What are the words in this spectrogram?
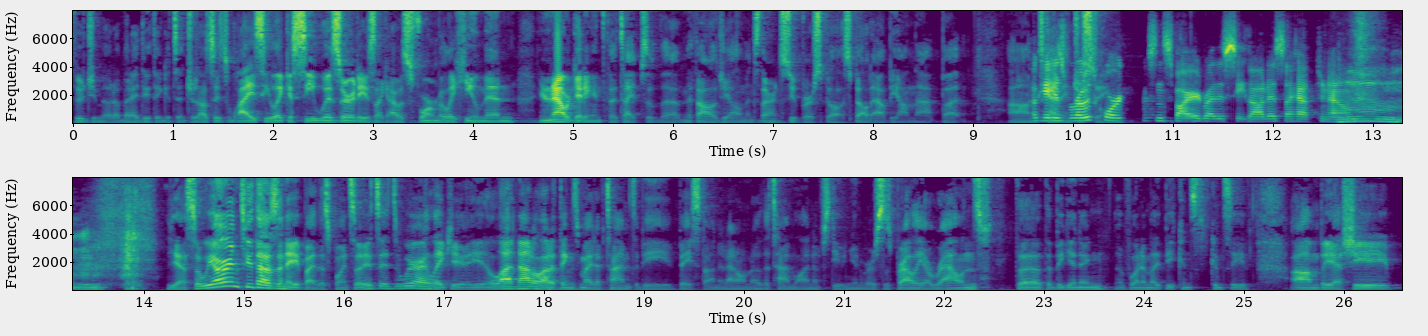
Fujimoto. But I do think it's interesting. Also, why is he like a sea wizard? He's like I was formerly human. You know, now we're getting into the types of the mythology elements that aren't super spell- spelled out beyond that. But um, Okay, is rose quartz inspired by the sea goddess? I have to know. Mm. Yeah, so we are in 2008 by this point. So it's it's we're like you- you- a lot. Not a lot of things might have time to be based on it. I don't know the timeline of Steven Universe is probably around the the beginning of when it might be con- conceived. Um, but yeah, she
